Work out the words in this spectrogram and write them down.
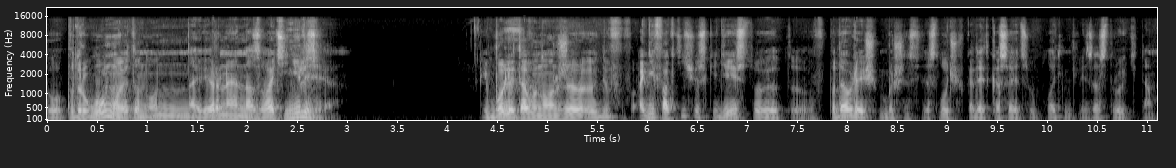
то по-другому это, ну, наверное, назвать и нельзя. И более того, ну, он же, они фактически действуют в подавляющем большинстве случаев, когда это касается уплотнительной застройки там,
